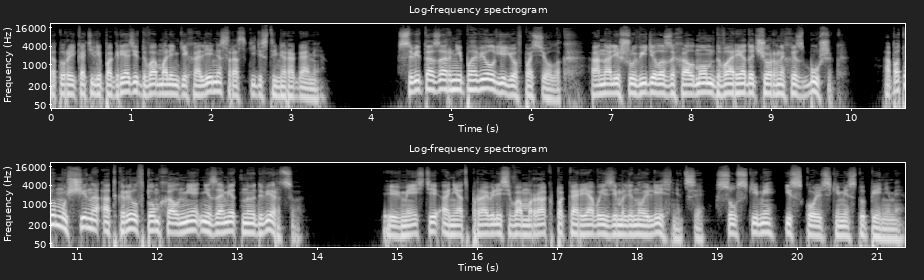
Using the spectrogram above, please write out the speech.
которые катили по грязи два маленьких оленя с раскидистыми рогами. Светозар не повел ее в поселок, она лишь увидела за холмом два ряда черных избушек, а потом мужчина открыл в том холме незаметную дверцу. И вместе они отправились во мрак по корявой земляной лестнице с узкими и скользкими ступенями.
